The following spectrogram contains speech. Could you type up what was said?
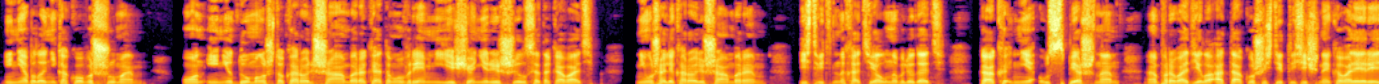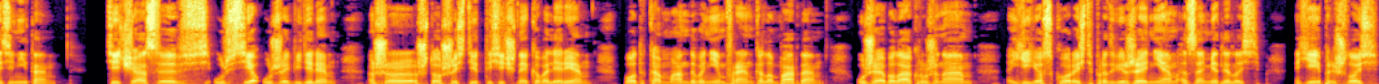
и не было никакого шума. Он и не думал, что король Шамбара к этому времени еще не решился атаковать. Неужели король Шамбара действительно хотел наблюдать, как неуспешно проводила атаку шеститысячная кавалерия Зенита? Сейчас э, все уже видели, что шеститысячная кавалерия под командованием Фрэнка Лампарда уже была окружена, ее скорость продвижения замедлилась. Ей пришлось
